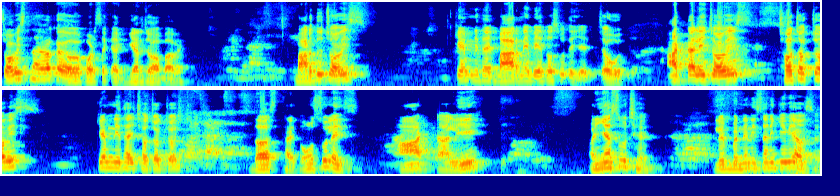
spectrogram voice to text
ચોવીસ ના એવા કયો પડશે કે અગિયાર જવાબ આવે? બાર દુ ચોવીસ? કેમ નહીં થાય? બાર ને બે તો શું થઈ જાય? ચૌદ. આઠ ટાલી ચોવીસ છ ચોક ચોવીસ. કેમ નહીં થાય? છ ચોક ચોવીસ. દસ થાય. તો હું શું લઈશ? આઠ ટાલી અહીંયા શું છે? એટલે બંને નિશાની કેવી આવશે?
